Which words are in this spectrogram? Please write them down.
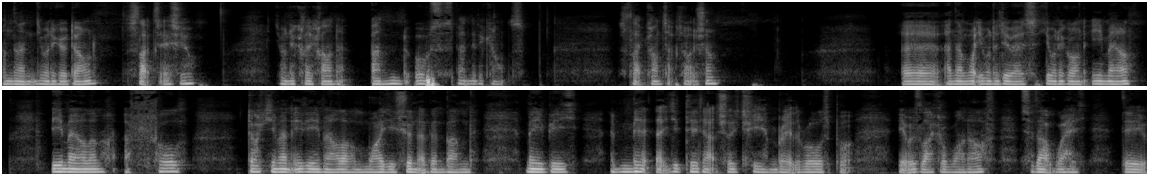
And then you want to go down, select issue. You want to click on banned or suspended accounts. Select contact option. Uh, and then what you want to do is you want to go on email, email them a full documented email on why you shouldn't have been banned. Maybe admit that you did actually cheat and break the rules, but it was like a one off. So that way they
